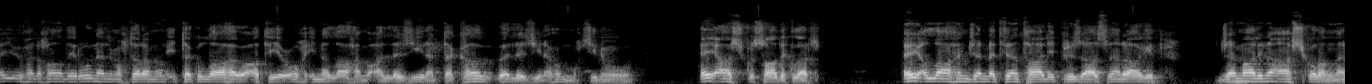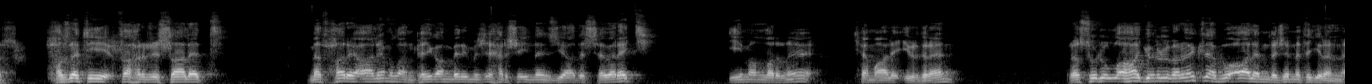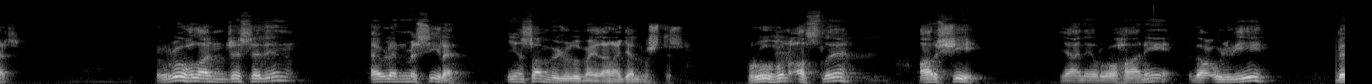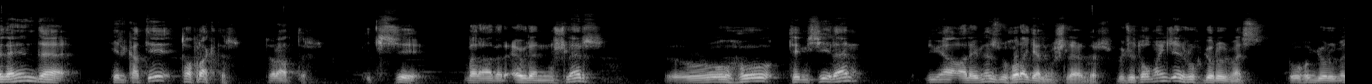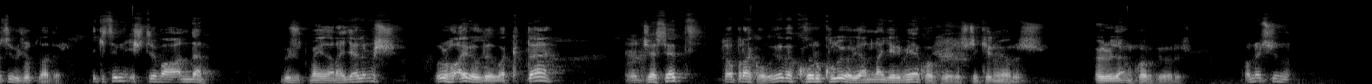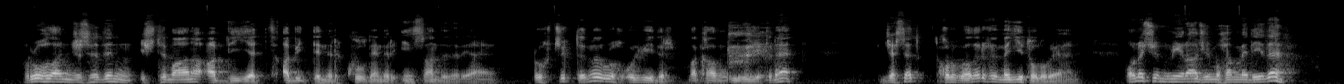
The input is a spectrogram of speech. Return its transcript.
Eyyuhel hadirunel muhteramun ittakullaha ve ati'uh innallaha muallezine ettekav ve lezinehum muhsinun. Ey aşkı sadıklar! Ey Allah'ın cennetine talip, rızasına ragip, cemaline aşık olanlar! Hazreti Fahri Risalet, mefhar-ı alem olan Peygamberimizi her şeyinden ziyade severek, imanlarını kemale irdiren, Resulullah'a gönül vermekle bu alemde cennete girenler. Ruhla cesedin evlenmesiyle insan vücudu meydana gelmiştir. Ruhun aslı arşi yani ruhani ve ulvi bedenin de hilkati topraktır, turaptır. İkisi beraber evlenmişler. Ruhu temsilen dünya alemine zuhura gelmişlerdir. Vücut olmayınca ruh görülmez. Ruhun görülmesi vücutladır. İkisinin içtimaından vücut meydana gelmiş. Ruh ayrıldığı vakitte e, ceset toprak oluyor ve korkuluyor. Yanına girmeye korkuyoruz, çekiniyoruz. Ölüden korkuyoruz. Onun için ruhla cesedin içtimana abdiyet, abid denir, kul denir, insan denir yani. Ruh çıktı mı ruh ulvidir. Bakalım ulviyetine ceset konuk ve meyyit olur yani. Onun için Mirac-ı Muhammedi'de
